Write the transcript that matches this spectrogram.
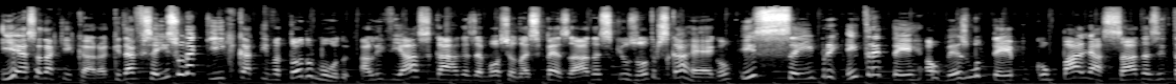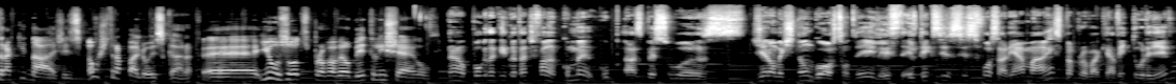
E essa daqui, cara, que deve ser isso daqui que cativa todo mundo: aliviar as cargas emocionais pesadas que os outros carregam e sempre entreter ao mesmo tempo com palhaçadas e traquinagens. É uns trapalhões, cara. É, e os outros provavelmente lhe enxergam. Não, um pouco daquilo que eu tava te falando. Como é, as pessoas geralmente não gostam dele, ele, tem que se, se esforçarem a mais para provar que é aventureiro,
